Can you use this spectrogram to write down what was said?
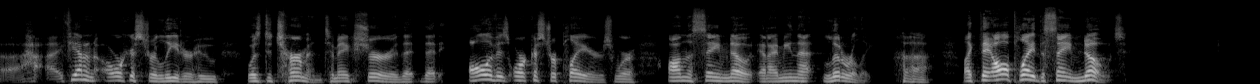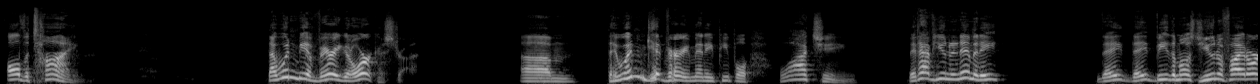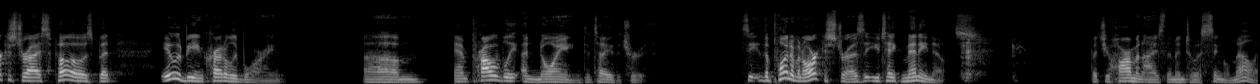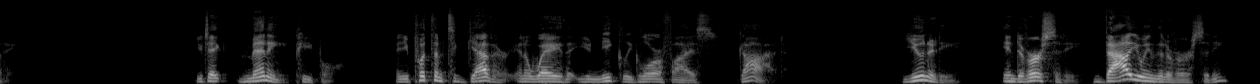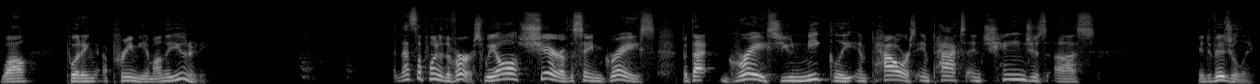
Uh, if you had an orchestra leader who was determined to make sure that, that all of his orchestra players were on the same note, and I mean that literally, like they all played the same note all the time, that wouldn't be a very good orchestra. Um, they wouldn't get very many people watching. They'd have unanimity. They, they'd be the most unified orchestra, I suppose, but it would be incredibly boring um, and probably annoying, to tell you the truth. See, the point of an orchestra is that you take many notes, but you harmonize them into a single melody. You take many people and you put them together in a way that uniquely glorifies God. Unity in diversity, valuing the diversity while putting a premium on the unity. And that's the point of the verse. We all share of the same grace, but that grace uniquely empowers, impacts, and changes us individually.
